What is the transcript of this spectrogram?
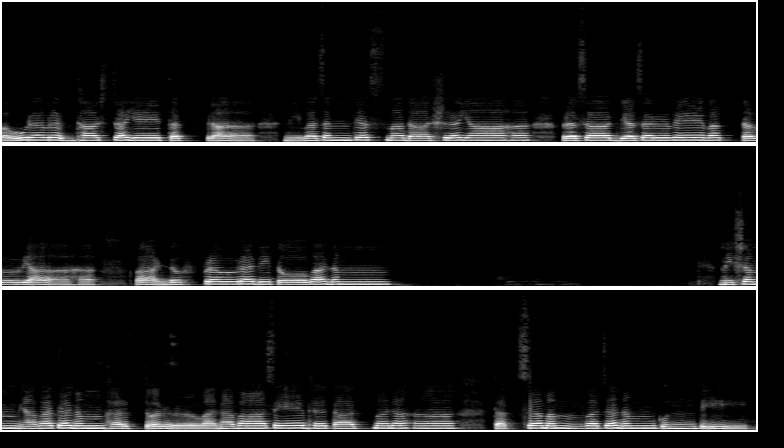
पौरवृद्धाश्च ये तत्र निवसन्त्यस्मदाश्रयाः प्रसाद्य सर्वे वक्तव्याः। पाण्डुः प्रव्रजितो वनम् निशम्यवचनं भर्तुर्वनवासे धृतात्मनः। तत्समं वचनं कुन्ती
